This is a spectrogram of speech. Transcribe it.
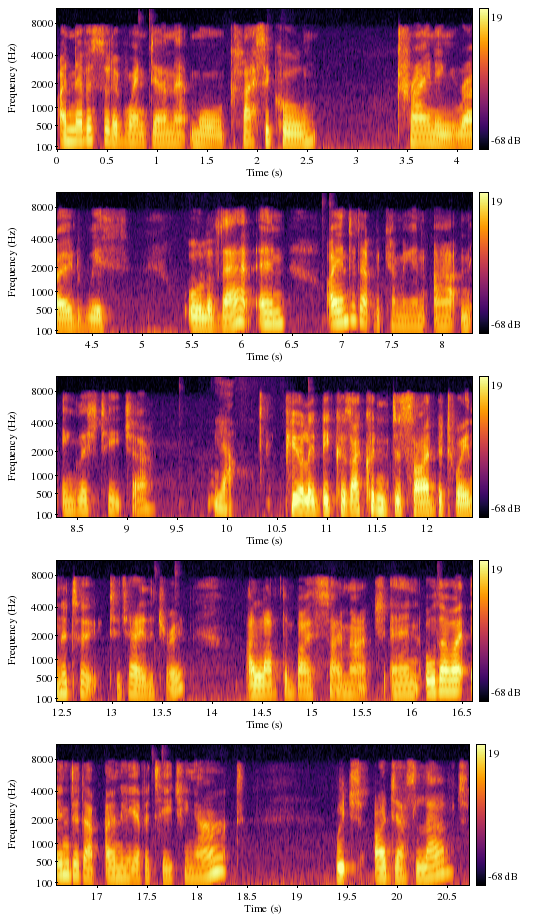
I never sort of went down that more classical training road with all of that. And I ended up becoming an art and English teacher yeah, purely because I couldn't decide between the two, to tell you the truth. I loved them both so much. And although I ended up only ever teaching art, which I just loved,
